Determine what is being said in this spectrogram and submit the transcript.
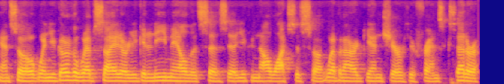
And so when you go to the website or you get an email that says uh, you can now watch this uh, webinar again, share with your friends, etc.,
